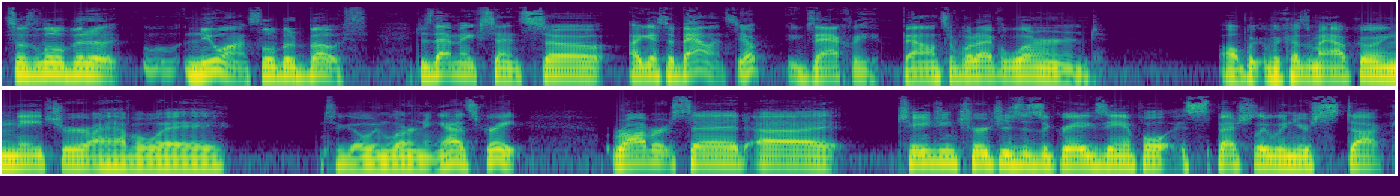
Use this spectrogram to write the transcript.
So it's a little bit of nuance, a little bit of both. Does that make sense? So I guess a balance. Yep, exactly. Balance of what I've learned. All because of my outgoing nature, I have a way to go in learning. Yeah, it's great. Robert said, uh, changing churches is a great example, especially when you're stuck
